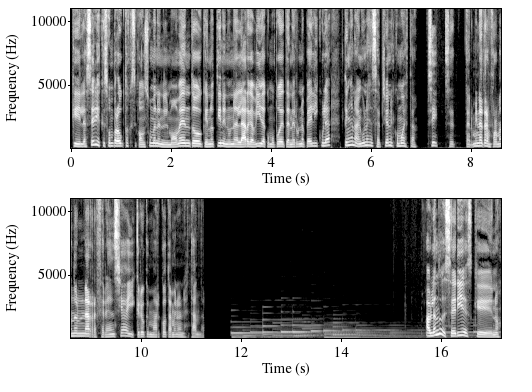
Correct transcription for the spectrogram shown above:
que las series que son productos que se consumen en el momento, que no tienen una larga vida como puede tener una película, tengan algunas excepciones como esta. Sí, se termina transformando en una referencia y creo que marcó también un estándar. Hablando de series que nos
